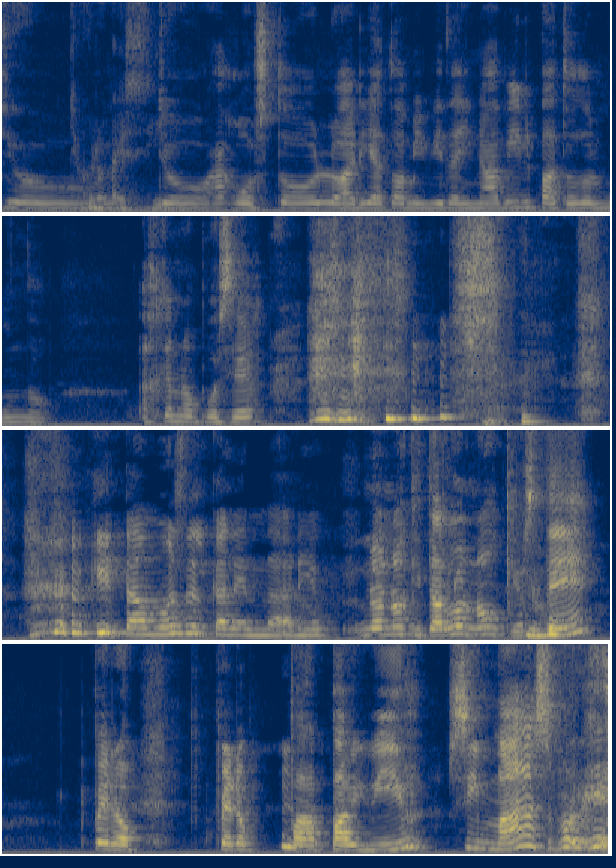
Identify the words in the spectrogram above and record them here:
Yo, Yo creo que sí. Yo agosto lo haría toda mi vida inhábil para todo el mundo. Es que no puede ser. Quitamos del calendario. No, no, quitarlo no, que esté, pero, pero para vivir sin más, porque...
